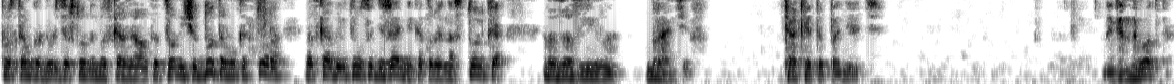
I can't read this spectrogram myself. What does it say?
после того, как говорится, что он им рассказал. Этот сон еще до того, как Тора рассказывает его содержание, которое настолько разозлило братьев. Как это понять? Наверное, вот как.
